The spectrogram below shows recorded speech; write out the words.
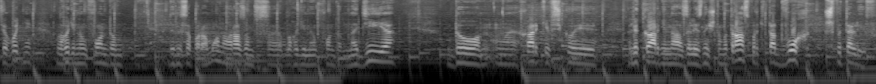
сьогодні благодійним фондом Дениса Парамонова разом з благодійним фондом Надія до Харківської лікарні на залізничному транспорті та двох шпиталів.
